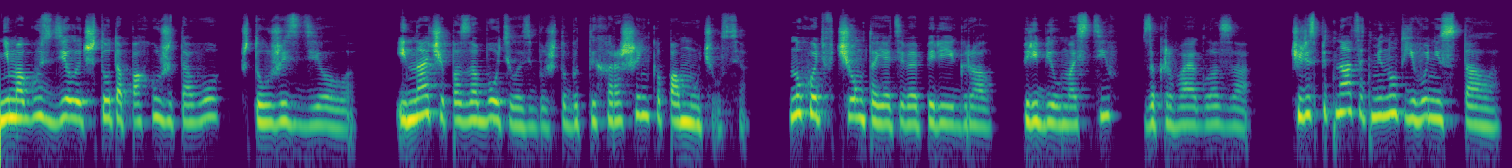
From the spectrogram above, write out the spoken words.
Не могу сделать что-то похуже того, что уже сделала. Иначе позаботилась бы, чтобы ты хорошенько помучился. Ну, хоть в чем-то я тебя переиграл», – перебил мастив, закрывая глаза. Через пятнадцать минут его не стало.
